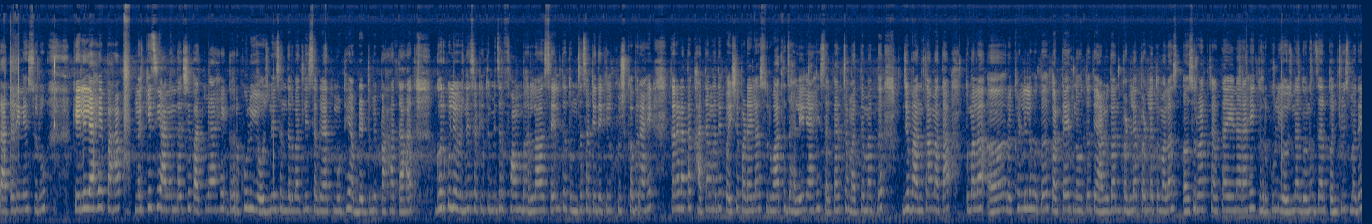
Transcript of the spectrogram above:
तातडीने सुरू केलेली आहे. पहा नक्कीच ही आनंदाची बातमी आहे. घरकुल योजनेसंदर्भातली सगळ्यात मोठी अपडेट तुम्ही पाहत आहात. घरकुल योजनेसाठी तुम्ही जर फॉर्म भरला असेल तर तुमच्यासाठी देखील खुशखबर आहे. कारण आता खात्यामध्ये पैसे पडायला सुरुवात झालेली आहे. सरकारच्या माध्यमातून जे बांधकाम आता तुम्हाला रखडलेलं होतं करता येत नव्हतं ते अनुदान पडल्या पडल्या तुम्हाला सुरुवात सुरुवात करता येणार आहे. घरकुल योजना दोन हजार पंचवीसमध्ये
